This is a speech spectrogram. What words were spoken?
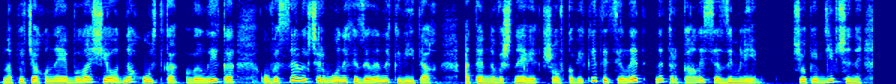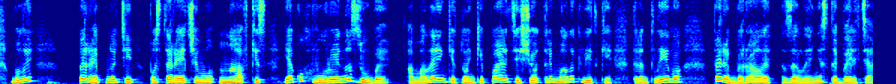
На плечах у неї була ще одна хустка, велика, у веселих червоних і зелених квітах, а темно-вишневі шовкові китиці ледь не торкалися землі. Щоки в дівчини були перепнуті по старечому навкіс, як у хворої на зуби, а маленькі тонькі пальці, що тримали квітки, тремтливо перебирали зелені стебельця.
